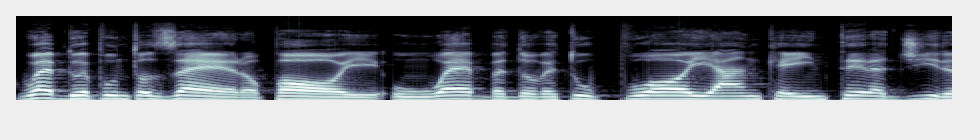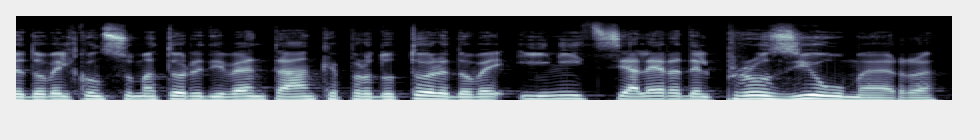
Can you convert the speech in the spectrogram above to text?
Web 2.0, poi un web dove tu puoi anche interagire, dove il consumatore diventa anche produttore, dove inizia l'era del prosumer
